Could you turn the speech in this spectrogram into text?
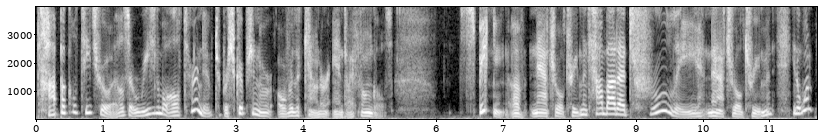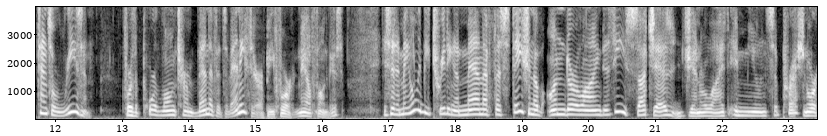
topical tea tree oil is a reasonable alternative to prescription or over-the-counter antifungals. Speaking of natural treatments, how about a truly natural treatment? You know, one potential reason for the poor long-term benefits of any therapy for nail fungus is that it may only be treating a manifestation of underlying disease, such as generalized immune suppression, or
